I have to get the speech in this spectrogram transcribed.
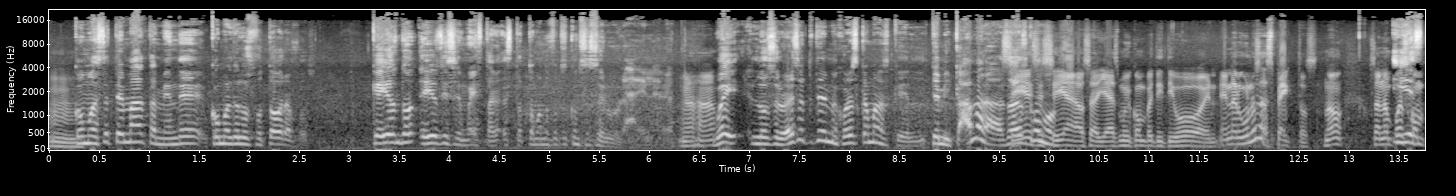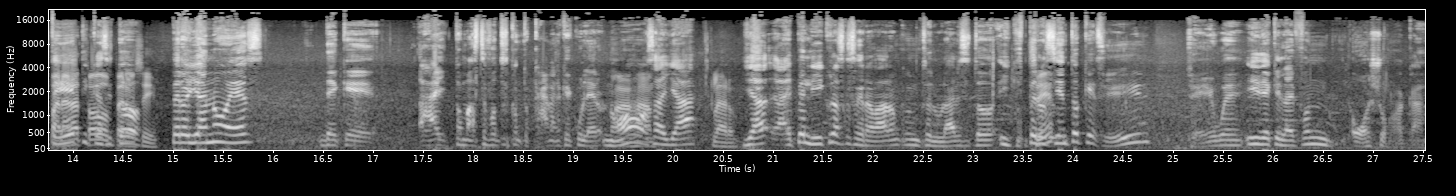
Ujú. Como este tema también de, como el de los fotógrafos. Que ellos, no, ellos dicen, güey, está, está tomando fotos con su celular. y la verga". Ajá. Güey, los celulares ahorita tienen mejores cámaras que, que mi cámara, ¿sabes Sí, cómo? sí, sí, o sea, ya es muy competitivo en, en algunos aspectos, ¿no? O sea, no puedes comparar a todo, y pero todo. sí. Pero ya no es de que, ay, tomaste fotos con tu cámara, qué culero. No, Ajá, o sea, ya, claro. ya hay películas que se grabaron con celulares y todo. Y, pero ¿Sí? siento que sí, sí, güey. Y de que el iPhone 8 acá.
